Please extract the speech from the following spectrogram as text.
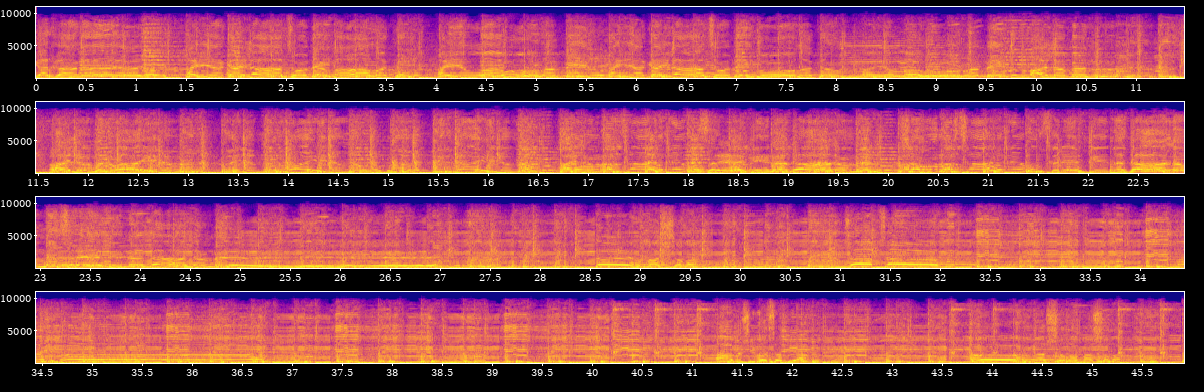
karhana what's up, y'all? Oh, mashallah, mashallah.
